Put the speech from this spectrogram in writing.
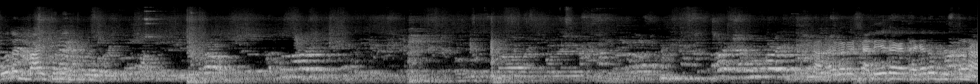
বলেন ভাই বলেন কারাগারে চালিয়ে দেখা থাকে তো বুঝতো না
